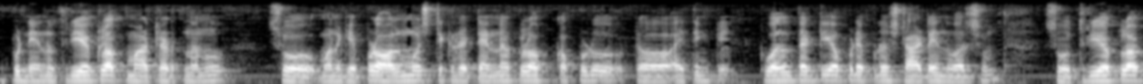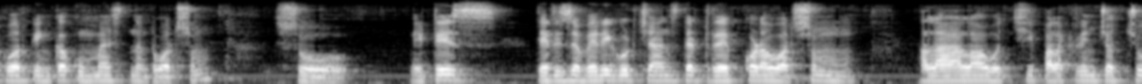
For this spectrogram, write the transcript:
ఇప్పుడు నేను త్రీ ఓ క్లాక్ మాట్లాడుతున్నాను. సో మనకి ఎప్పుడు ఆల్మోస్ట్ ఇక్కడ టెన్ ఓ క్లాక్ అప్పుడు ఐ థింక్ ట్వెల్వ్ థర్టీ అప్పుడు ఎప్పుడో స్టార్ట్ అయింది వర్షం. సో త్రీ ఓ క్లాక్ వరకు ఇంకా కుమ్మేస్తుందంట వర్షం. So it is there is a very good chance that రేపు కూడా వర్షం అలా అలా వచ్చి పలకరించవచ్చు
